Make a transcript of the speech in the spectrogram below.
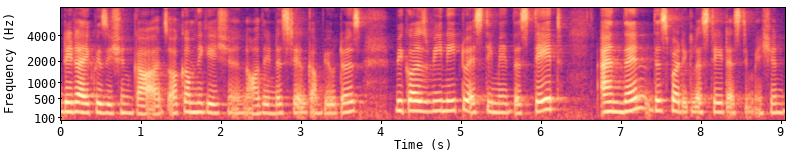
data acquisition cards or communication or the industrial computers because we need to estimate the state and then this particular state estimation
